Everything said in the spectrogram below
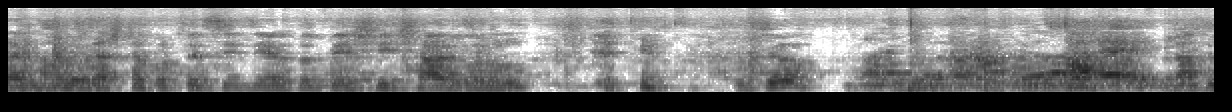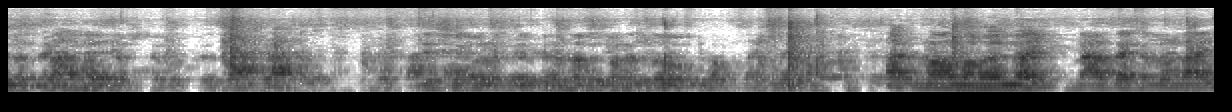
দেখানোর চেষ্টা করতেছি যেহেতু দেশি সার গরু। দাঁতটা দেখানোর চেষ্টা করতেছি। দেশি গরু একটু ভেজাল করে তো। নাই। না দেখাল নাই।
